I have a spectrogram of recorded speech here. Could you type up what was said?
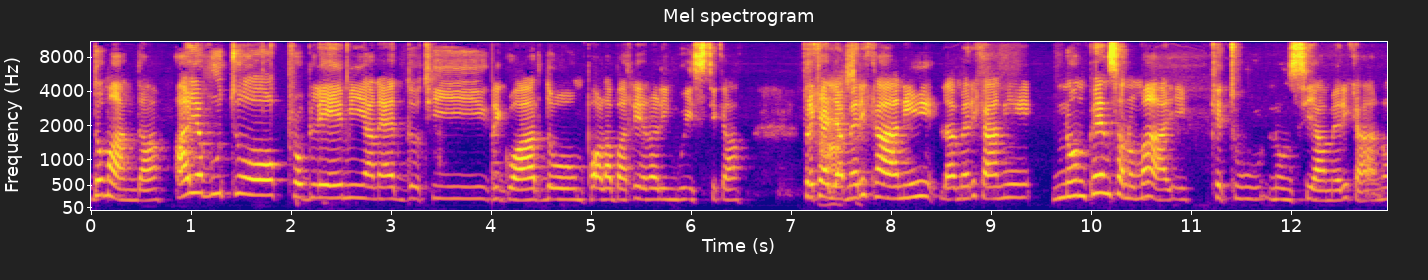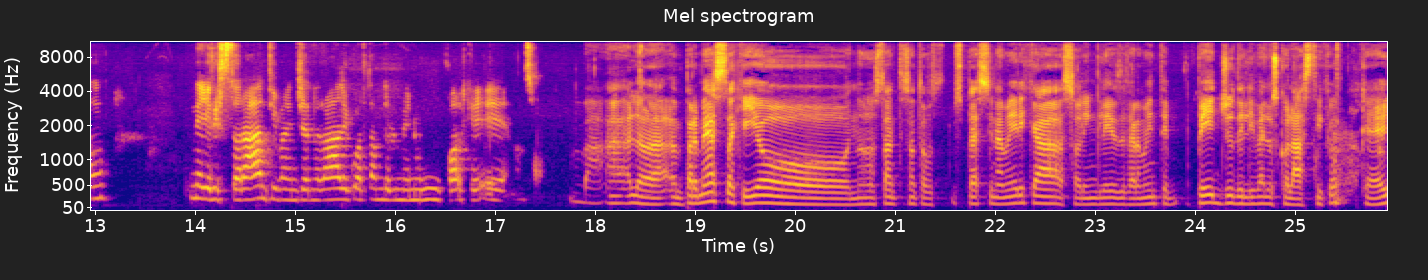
Domanda, hai avuto problemi, aneddoti riguardo un po' la barriera linguistica? Perché ah, gli, americani, sì. gli americani non pensano mai che tu non sia americano nei ristoranti, ma in generale guardando il menù, qualche, non so. Allora, premessa che io, nonostante sono stato spesso in America, so l'inglese veramente peggio del livello scolastico, ok?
